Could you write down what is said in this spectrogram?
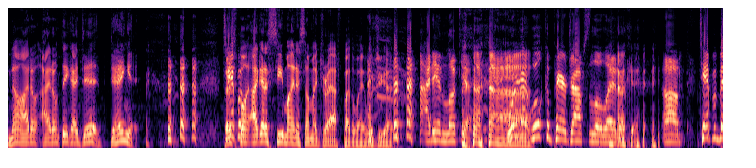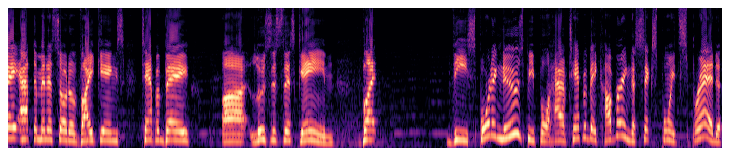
No, I don't. I don't think I did. Dang it. Tampa- fun. I got a C minus on my draft, by the way. What'd you get? I didn't look yet. Gonna, we'll compare drafts a little later. okay. Um, Tampa Bay at the Minnesota Vikings. Tampa Bay uh, loses this game, but the sporting news people have Tampa Bay covering the six point spread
